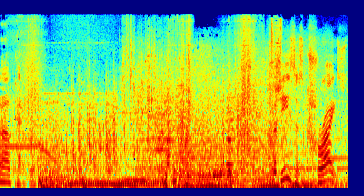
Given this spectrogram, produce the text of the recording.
Okay. Jesus Christ.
